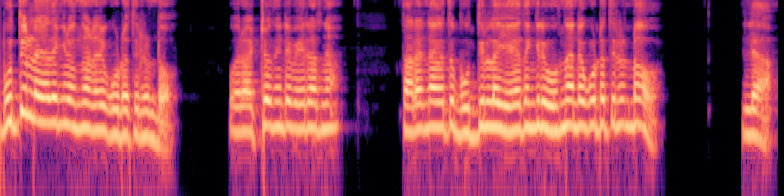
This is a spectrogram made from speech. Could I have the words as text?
ബുദ്ധിയുള്ള ഏതെങ്കിലും ഒന്നും എന്റെ കൂട്ടത്തിലുണ്ടോ? ഒരൊറ്റ ഒന്നിന്റെ പേരറിഞ്ഞ തലേന്റെ അകത്ത് ബുദ്ധിയുള്ള ഏതെങ്കിലും ഒന്ന് എന്റെ കൂട്ടത്തിലുണ്ടോ? ഇല്ല.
